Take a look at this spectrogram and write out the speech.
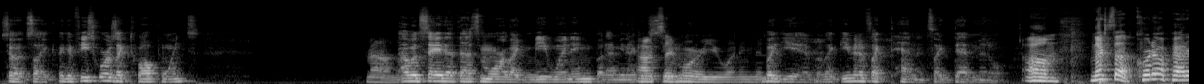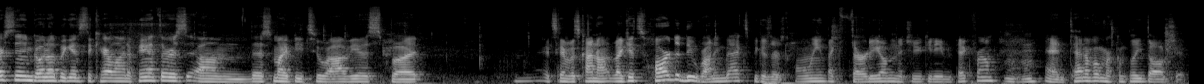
So it's like like if he scores like 12 points, I don't. I would say that that's more like me winning. But I mean I, I could would say more you winning than But me. yeah, but like even if like 10, it's like dead middle. Um, next up, Cordarrelle Patterson going up against the Carolina Panthers. Um, this might be too obvious, but it's it was kind of like it's hard to do running backs because there's only like 30 of them that you could even pick from, Mm-hmm. and 10 of them are complete dog shit.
